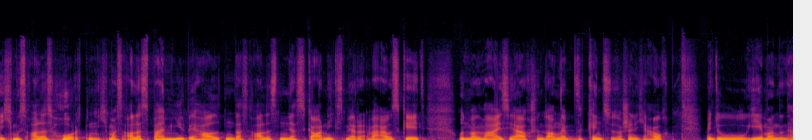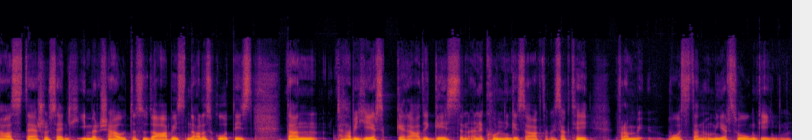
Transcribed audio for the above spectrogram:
ich muss alles horten, ich muss alles bei mir behalten, dass alles, dass gar nichts mehr rausgeht. Und man weiß ja auch schon lange, das kennst du wahrscheinlich auch, wenn du jemanden hast, der schlussendlich immer schaut, dass du da bist und alles gut ist, dann, das habe ich erst gerade gestern einer Kundin gesagt, habe ich gesagt, hey, vor allem, wo es dann um ihr Sohn ging,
